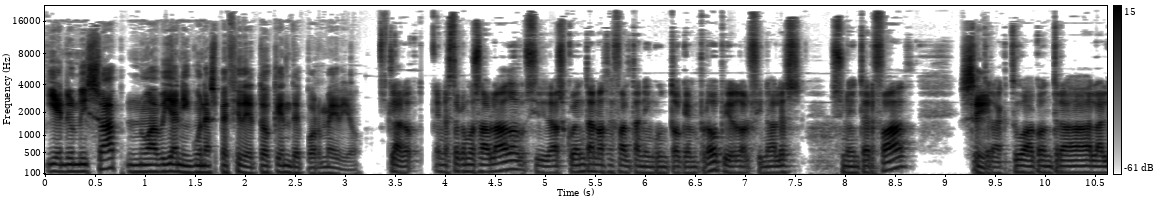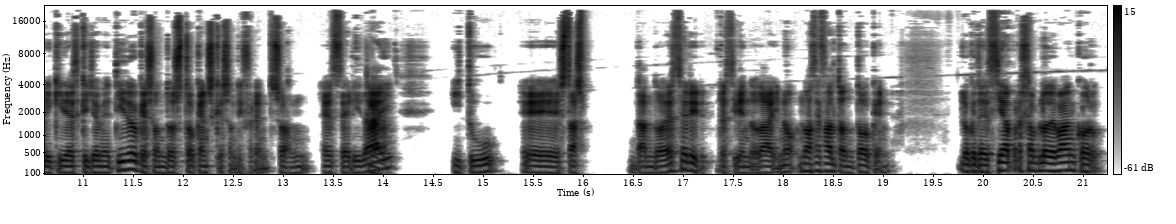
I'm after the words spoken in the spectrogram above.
Y en Uniswap no había ninguna especie de token de por medio. Claro, en esto que hemos hablado, si te das cuenta, no hace falta ningún token propio. Al final es, una interfaz interactúa contra la liquidez que yo he metido, que son dos tokens que son diferentes, son Ether y DAI, y tú eh, estás dando Ether y recibiendo DAI. No, no hace falta un token. Lo que te decía, por ejemplo, de Bancor,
